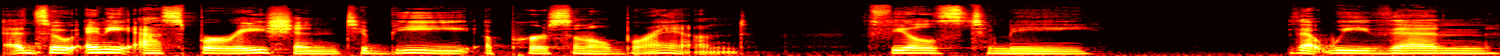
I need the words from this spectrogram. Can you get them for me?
And so any aspiration to be a personal brand feels to me that we then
